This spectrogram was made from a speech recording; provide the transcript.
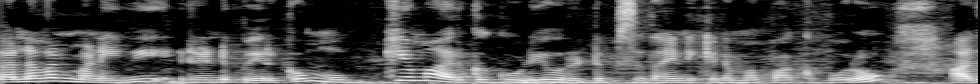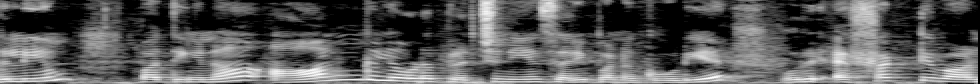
கணவன் மனைவி ரெண்டு பேருக்கும் முக்கியமாக இருக்கக்கூடிய ஒரு டிப்ஸை தான் இன்றைக்கி நம்ம பார்க்க போகிறோம் அதுலேயும் பார்த்திங்கன்னா ஆண்களோட பிரச்சனையை சரி பண்ணக்கூடிய ஒரு எஃபெக்டிவான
